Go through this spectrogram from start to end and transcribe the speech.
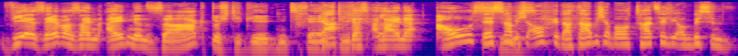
wie er selber seinen eigenen Sarg durch die Gegend trägt, Ja. wie das alleine aussieht. Das habe ich auch gedacht. Da habe ich aber auch tatsächlich auch ein bisschen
